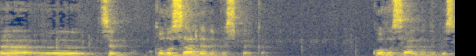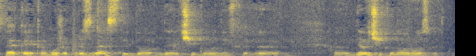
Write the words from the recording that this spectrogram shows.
Е, е, Це колосальна небезпека. Колосальна небезпека, яка може призвести до неочікуваних, е, неочікуваного розвитку.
